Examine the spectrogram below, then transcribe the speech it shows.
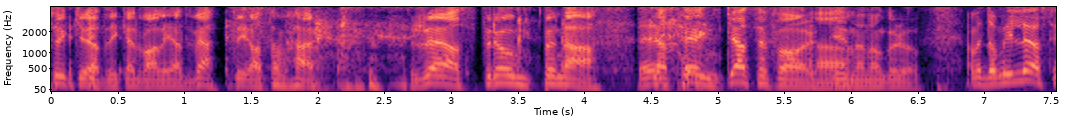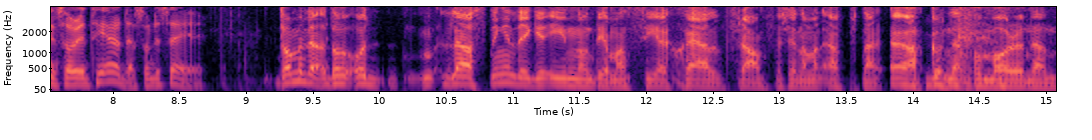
tycker att Rickard Wall är helt vettig och att de här rödstrumporna ska tänka sig för innan de går upp. Ja, men de är lösningsorienterade som du säger. De är, de, och lösningen ligger inom det man ser själv framför sig när man öppnar ögonen på morgonen.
